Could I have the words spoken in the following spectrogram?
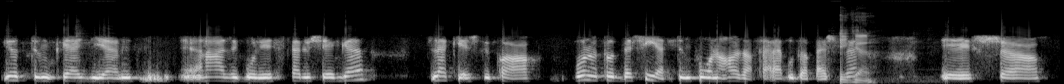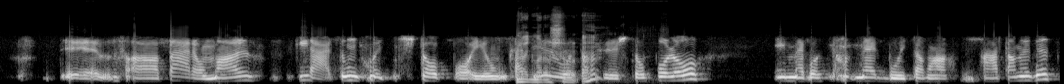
jöttünk egy ilyen házi buliszerűséggel, lekéstük a vonatot, de siettünk volna hazafele Budapestre. Igen. És a párommal kiálltunk, hogy stoppoljunk. Hát ő volt a stoppoló, én meg ott megbújtam a háta mögött,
